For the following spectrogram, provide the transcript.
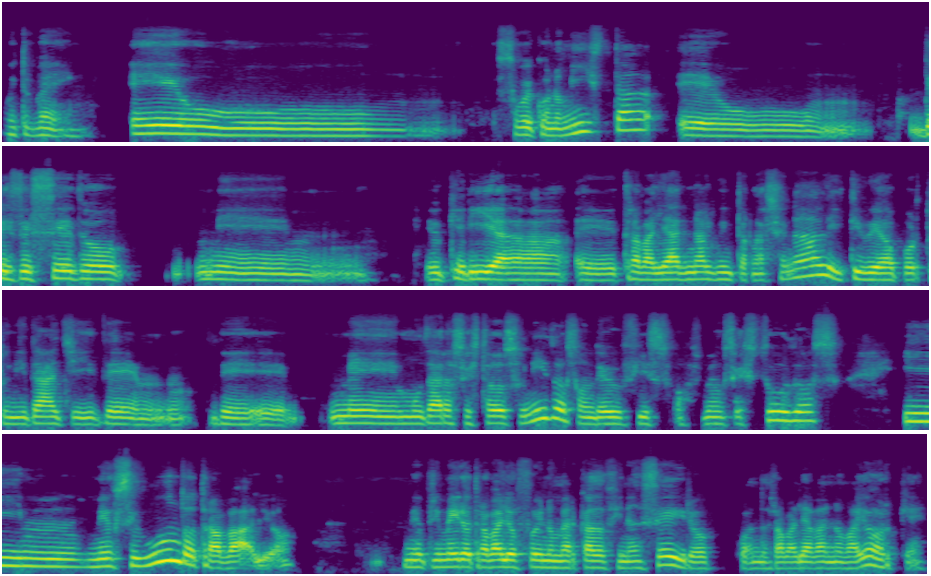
Muito bem. Eu sou economista, eu desde cedo me, eu queria eh, trabalhar em algo internacional e tive a oportunidade de, de me mudar aos Estados Unidos, onde eu fiz os meus estudos. E meu segundo trabalho, meu primeiro trabalho foi no mercado financeiro, quando trabalhava em Nova York.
